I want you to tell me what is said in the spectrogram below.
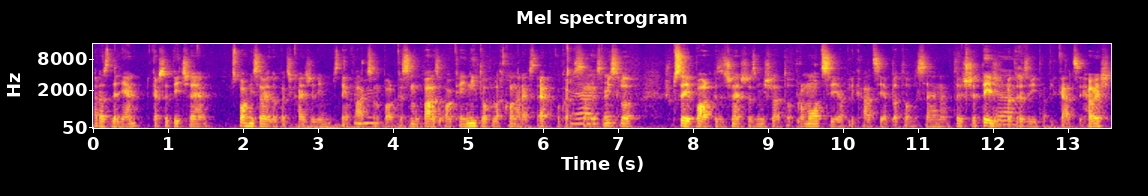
razdeljen, kar se tiče. Sploh nisem vedel, pač, kaj želim s tem faksom, mm -hmm. ker sem opazil, da okay, ni tako lahko narediti kot Ja, sem jaz itak. mislil. Še posebej pol, ko začneš razmišljati o promociji aplikacije, pa to vse. Ne? To je še težje Ja. kot razviti aplikacijo, a veš.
